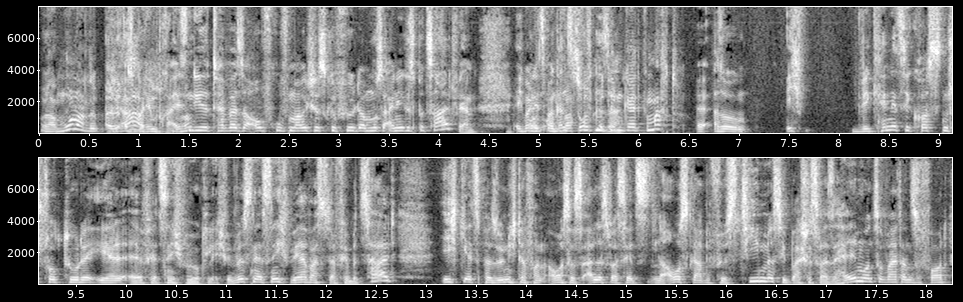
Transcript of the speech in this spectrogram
oder monatlich. Also, also ja, bei den Preisen, ne? die teilweise aufrufen, habe ich das Gefühl, da muss einiges bezahlt werden. Ich meine, jetzt mal ganz was doof wird mit dem gesagt. Geld gemacht? Äh, Also ich, wir kennen jetzt die Kostenstruktur der EL11 jetzt nicht wirklich. Wir wissen jetzt nicht, wer was dafür bezahlt. Ich gehe jetzt persönlich davon aus, dass alles, was jetzt eine Ausgabe fürs Team ist, wie beispielsweise Helme und so weiter und so fort,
